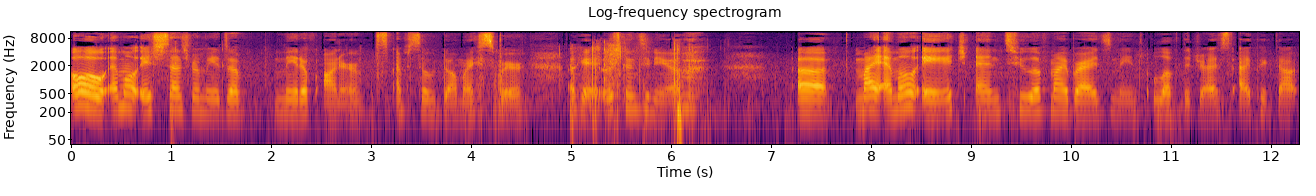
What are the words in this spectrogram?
Oh, MOH stands for maids of maid of honor. I'm so dumb, I swear. Okay, let's continue. Uh, my MOH and two of my bridesmaids love the dress I picked out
